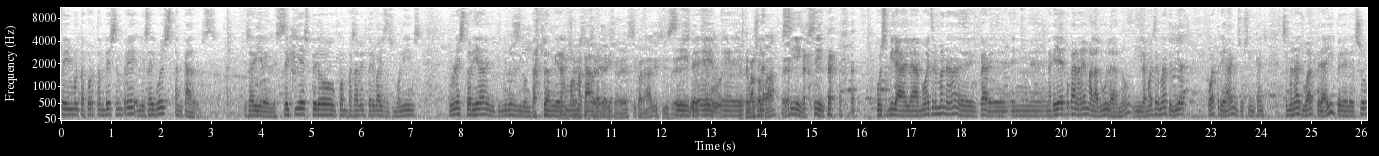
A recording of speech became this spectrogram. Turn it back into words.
feien molta por també sempre les aigües tancades. És a dir, les sèquies, però quan passaven per baix dels molins, per una història, eh, jo no sé si contar-la, perquè era Això molt és- macabra. Això, perquè... això és psicoanàlisis, eh? Sí, però, eh, segur. eh, Esteu al sofà, eh? Sí, sí. pues mira, la meva germana, eh, clar, eh, en, eh, en aquella època anàvem a la Dula, no? I la meva germana tenia 4 anys o 5 anys. Se'm anava a jugar per ahí, per això.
